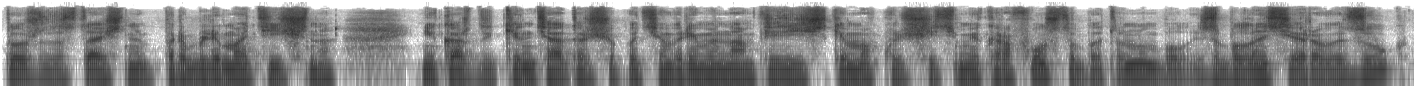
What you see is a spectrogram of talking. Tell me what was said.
тоже достаточно проблематично. Не каждый кинотеатр еще по тем временам физически мог включить микрофон, чтобы это ну, было, сбалансировать звук.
